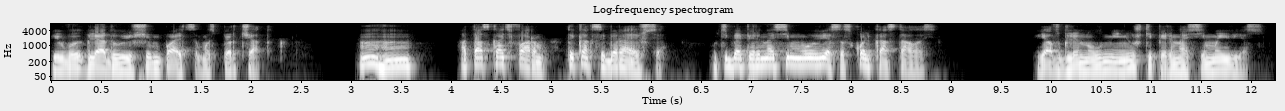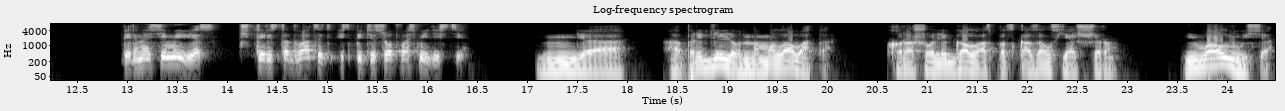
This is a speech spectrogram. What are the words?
и выглядывающим пальцем из перчаток. «Угу. А таскать фарм ты как собираешься? У тебя переносимого веса сколько осталось?» Я взглянул в менюшки «Переносимый вес». «Переносимый вес. 420 из 580». «Да, определенно маловато. Хорошо ли Галас подсказал с ящером. Не волнуйся,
